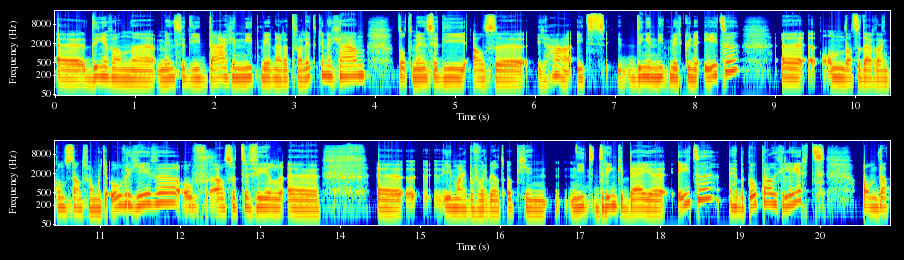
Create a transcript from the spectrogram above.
uh, dingen van uh, mensen die dagen niet meer naar het toilet kunnen gaan, tot mensen die als ja, iets, dingen niet meer kunnen eten, omdat ze daar dan constant van moeten overgeven, of als ze te veel uh, je mag bijvoorbeeld ook geen, niet drinken bij je eten, heb ik ook al geleerd. Omdat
